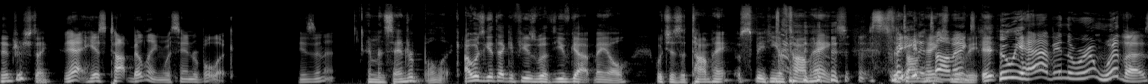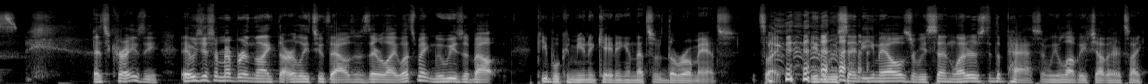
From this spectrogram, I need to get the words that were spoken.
Interesting. Yeah, he has top billing with Sandra Bullock. He's in it. Him and Sandra Bullock. I always get that confused with "You've Got Mail," which is a Tom Hanks. Speaking of Tom Hanks, Speaking Tom of Hanks Tom. Hanks, It- who we have in the room with us. It's crazy. It was just remember in like the early 2000s, they were like, let's make movies about people communicating, and that's the romance. It's like either we send emails or we send letters to the past, and we love each other. It's like,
